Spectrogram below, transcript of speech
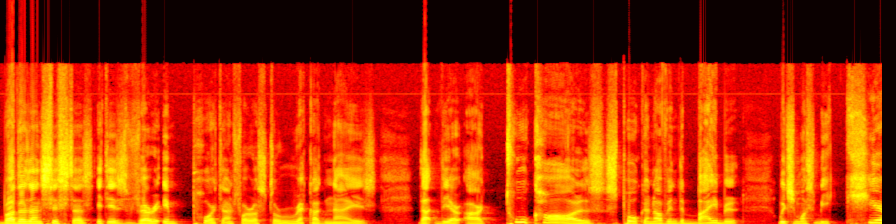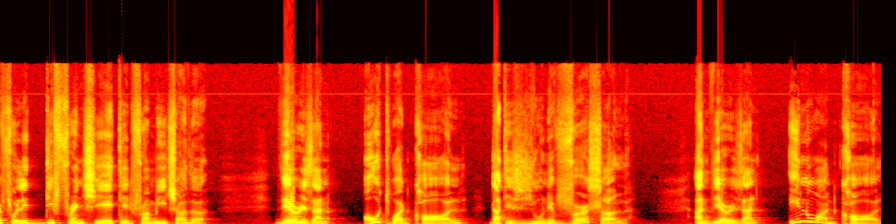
Brothers and sisters, it is very important for us to recognize that there are two calls spoken of in the Bible which must be carefully differentiated from each other. There is an outward call that is universal, and there is an inward call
